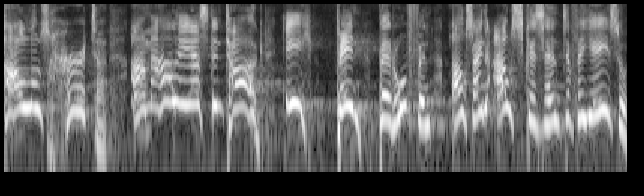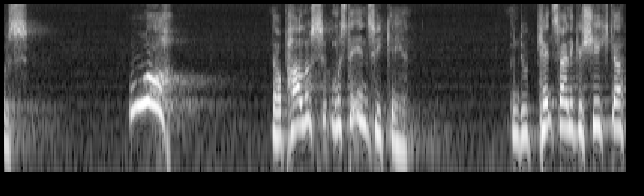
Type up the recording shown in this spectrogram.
Paulus hörte am allerersten Tag, ich bin berufen als ein Ausgesandter für Jesus. Wow! Na, Paulus musste in sich gehen. Wenn du kennst seine Geschichte,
